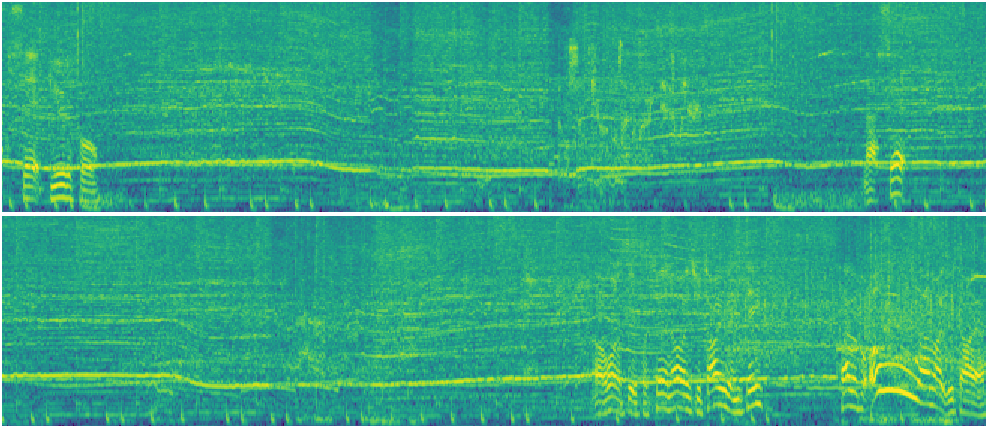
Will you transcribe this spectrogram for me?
That's it. Beautiful. That's it. Oh, what a beautiful turn. Oh, he's retiring, is he? Clever, Terrible. Oh, I might retire.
